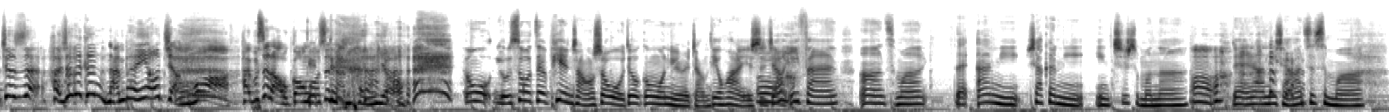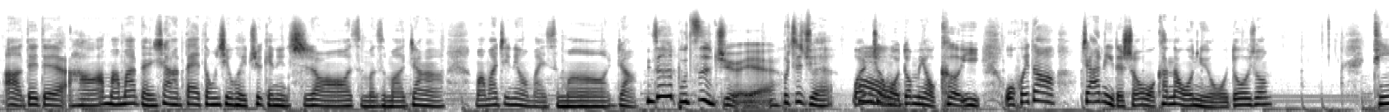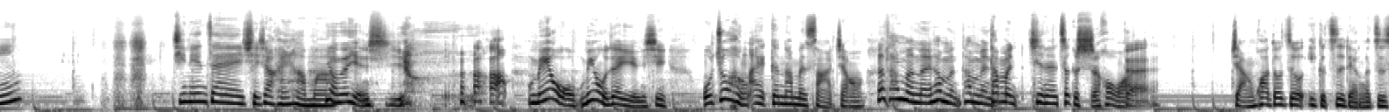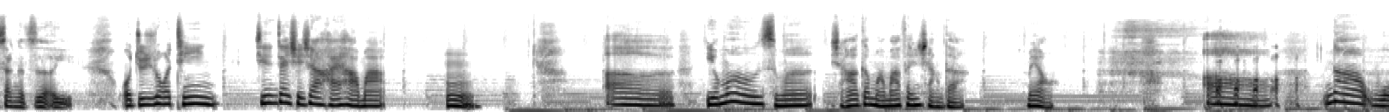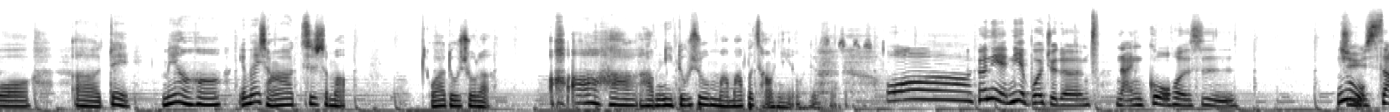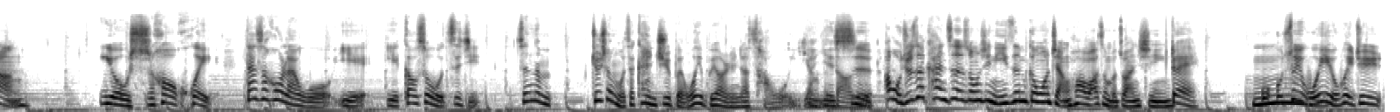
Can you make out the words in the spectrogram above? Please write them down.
就是好像在跟男朋友讲话，还不是老公哦，是男朋友。我有时候在片场的时候，我就跟我女儿讲电话，也是这样。一凡，嗯，怎么？对啊，你下课你你吃什么呢？嗯，对，然后你想要吃什么啊？对对，好啊，妈妈等一下带东西回去给你吃哦。什么什么这样啊？妈妈今天有买什么？这样，你真是不自觉耶，不自觉，完全我都没有刻意。我回到家里的时候，我看到我女儿，我都会说停。今天在学校还好吗？你有在演戏啊？没有，没有在演戏。我就很爱跟他们撒娇。那他们呢？他们他们他们现在这个时候啊，对，讲话都只有一个字、两个字、三个字而已。我就说：“听，今天在学校还好吗？”嗯，呃，有没有什么想要跟妈妈分享的？没有。哦，那我呃，对，没有哈。有没有想要吃什么？我要读书了，哦哦，好好，你读书，妈妈不吵你，我就说说哇，可你也你也不会觉得难过或者是沮丧，有时候会，但是后来我也也告诉我自己，真的就像我在看剧本，我也不要人家吵我一样，也是。啊，我觉得在看这个东西，你一直跟我讲话，我要怎么专心？对，我我所以我也会去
